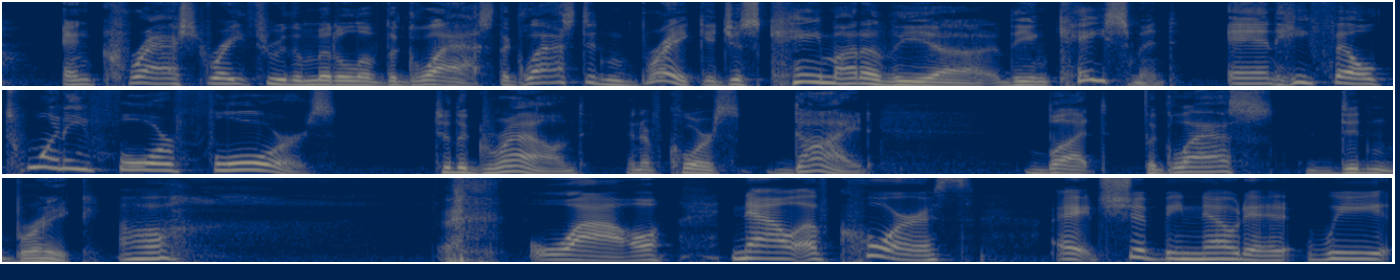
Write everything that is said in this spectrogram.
and crashed right through the middle of the glass. The glass didn't break; it just came out of the uh, the encasement, and he fell 24 floors to the ground, and of course died. But the glass didn't break. Oh. wow. Now, of course, it should be noted we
